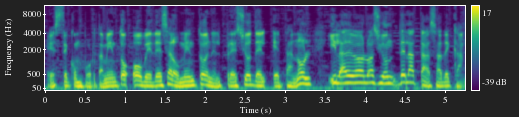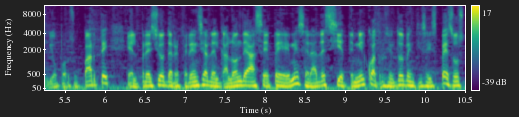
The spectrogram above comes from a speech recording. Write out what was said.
Este comportamiento obedece al aumento en el precio del etanol y la devaluación de la tasa de cambio. Por su parte, el precio de referencia del galón de ACPM será de 7.426 pesos,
